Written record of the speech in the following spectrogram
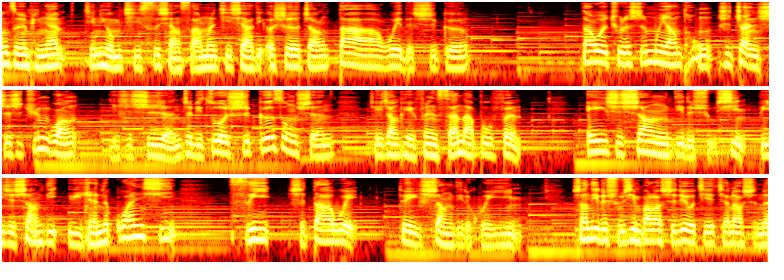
兄姊妹平安，今天我们一起思想撒母耳记下第二十二章大卫的诗歌。大卫除了是牧羊童，是战士，是君王，也是诗人。这里作诗歌颂神。这一章可以分三大部分：A 是上帝的属性，B 是上帝与人的关系，C 是大卫对上帝的回应。上帝的属性八到十六节强调神的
